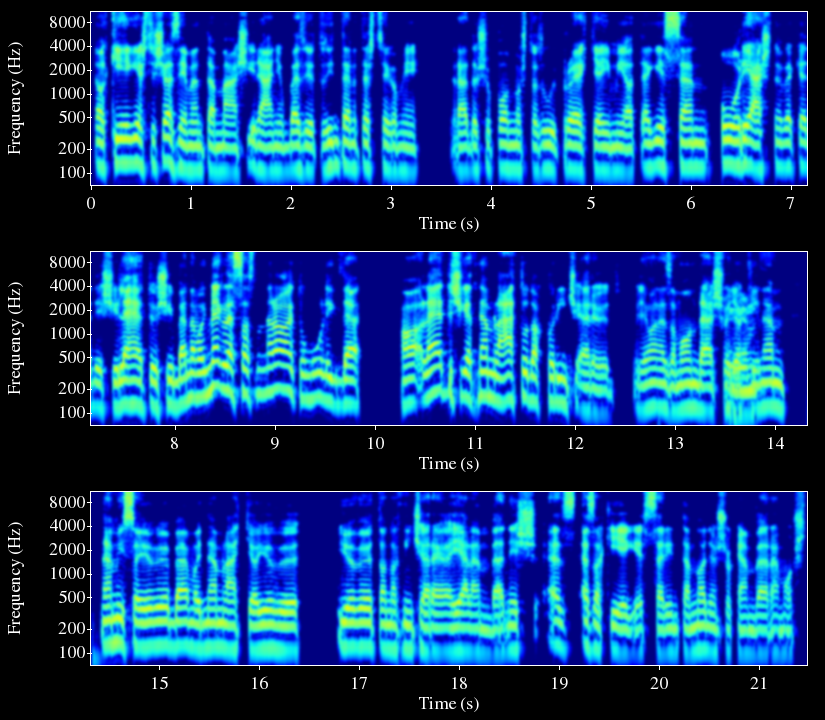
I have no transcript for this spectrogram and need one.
a kiégést, és ezért mentem más irányokba, ezért az internetes cég, ami ráadásul pont most az új projektjei miatt egészen óriás növekedési lehetőség benne, vagy meg lesz azt, mert rajtunk múlik, de ha lehetőséget nem látod, akkor nincs erőd. Ugye van ez a mondás, hogy Igen. aki nem, nem hisz a jövőben, vagy nem látja a jövő, jövőt, annak nincs erre a jelenben, és ez, ez a kiégés szerintem nagyon sok emberre most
